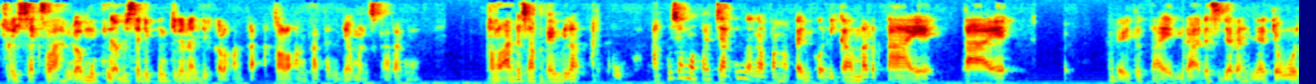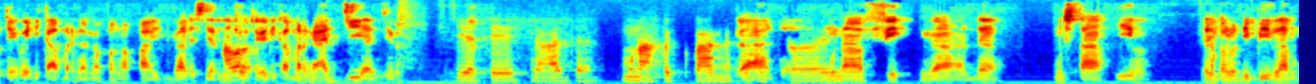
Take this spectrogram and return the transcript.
free sex lah. Nggak mungkin nggak bisa dipungkirin anjir kalau angka kalau angkatan zaman sekarang ya. Kalau ada sampai yang bilang aku aku sama pacarku nggak ngapa-ngapain kok di kamar. Tae tae ya itu tae nggak ada sejarahnya cowok cewek di kamar nggak ngapa-ngapain. Nggak ada sejarahnya cowok cewek di kamar ngaji anjir. Iya sih nggak ada. Munafik banget nggak ada. coy. munafik nggak ada. Mustahil. Dan kalau dibilang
